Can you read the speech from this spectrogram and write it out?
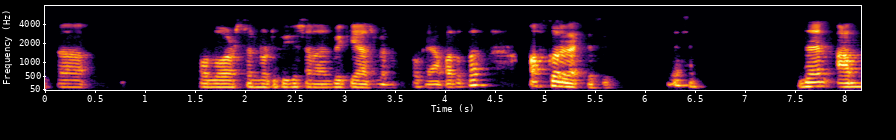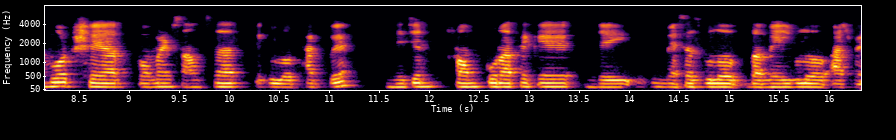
এটা ফলোয়ার্স এর নোটিফিকেশন আসবে কি আসবে না? ওকে আপাতত অফ করে রাখতেছি। ঠিক আছে? Then upvote share comments answer এগুলো থাকবে। নিচের ফ্রম কোরা থেকে যেই মেসেজগুলো বা মেইলগুলো আসবে,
